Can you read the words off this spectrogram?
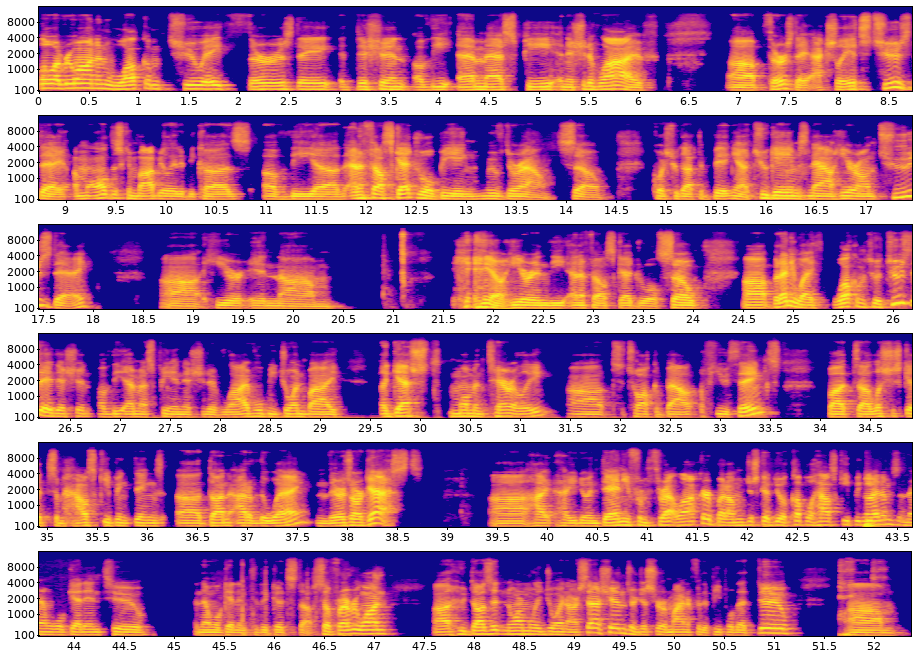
Hello, everyone, and welcome to a Thursday edition of the MSP Initiative Live. Uh, Thursday, actually, it's Tuesday. I'm all discombobulated because of the, uh, the NFL schedule being moved around. So, of course, we got the big, you know, two games now here on Tuesday, uh, here in, um, you know, here in the NFL schedule. So, uh, but anyway, welcome to a Tuesday edition of the MSP Initiative Live. We'll be joined by a guest momentarily uh, to talk about a few things, but uh, let's just get some housekeeping things uh, done out of the way. And there's our guest. Uh, hi, how you doing, Danny from ThreatLocker? But I'm just gonna do a couple housekeeping items, and then we'll get into and then we'll get into the good stuff. So for everyone uh, who doesn't normally join our sessions, or just a reminder for the people that do. Um,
